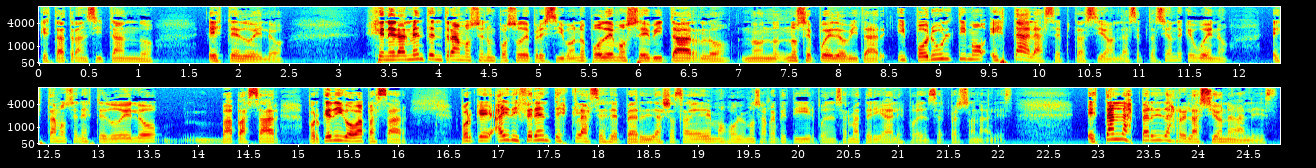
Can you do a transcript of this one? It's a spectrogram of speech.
que está transitando este duelo. Generalmente entramos en un pozo depresivo, no podemos evitarlo, no, no, no se puede evitar. Y por último está la aceptación, la aceptación de que, bueno, estamos en este duelo, va a pasar. ¿Por qué digo va a pasar? Porque hay diferentes clases de pérdidas, ya sabemos, volvemos a repetir, pueden ser materiales, pueden ser personales. Están las pérdidas relacionales,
